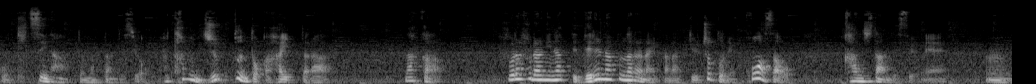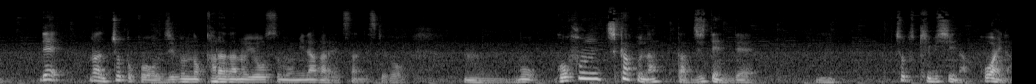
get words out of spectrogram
構きついなって思ったんですよ。多分10分とか入ったらなんかフラフラになって出れなくならないかなっていうちょっとね怖さを感じたんですよね、うん、で、まあ、ちょっとこう自分の体の様子も見ながらやってたんですけど、うん、もう5分近くなった時点で、うん、ちょっと厳しいな怖いな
